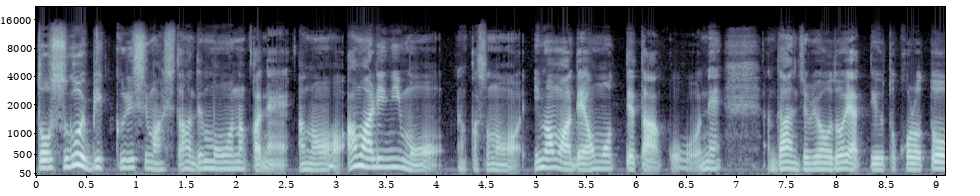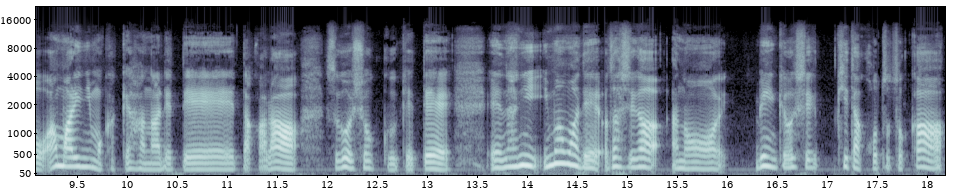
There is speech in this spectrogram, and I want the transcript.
とすごいびっくりしました。でもなんかね、あの、あまりにも、なんかその、今まで思ってた、こうね、男女平等やっていうところと、あまりにもかけ離れてたから、すごいショック受けて、え、何？今まで私が、あの、勉強してきたこととか、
